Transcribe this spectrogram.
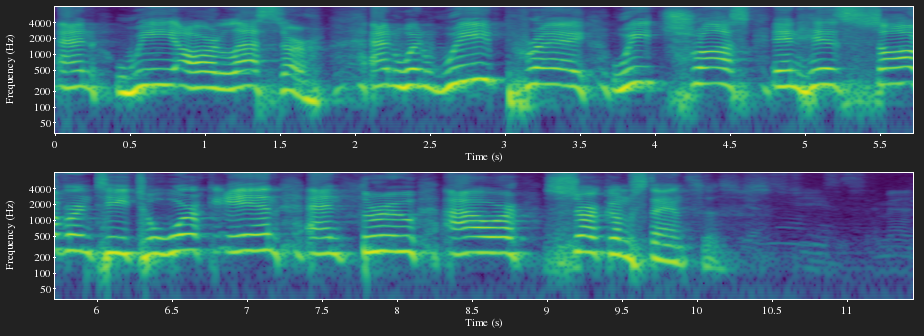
and we are lesser. And when we pray, we trust in His sovereignty to work in and through our circumstances. Yes, Jesus. Amen.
